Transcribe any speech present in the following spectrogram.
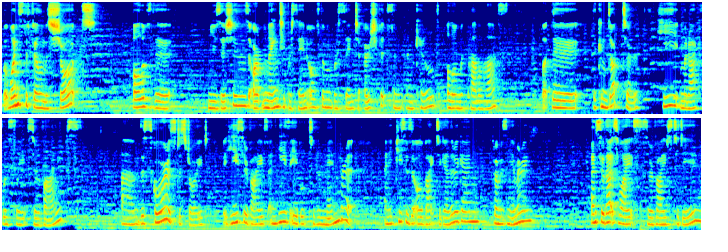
but once the film is shot, all of the musicians, or ninety percent of them, were sent to Auschwitz and, and killed, along with Pavel Haas. But the the conductor, he miraculously survives. Um, the score is destroyed, but he survives and he's able to remember it and he pieces it all back together again from his memory. And so that's why it survives today.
